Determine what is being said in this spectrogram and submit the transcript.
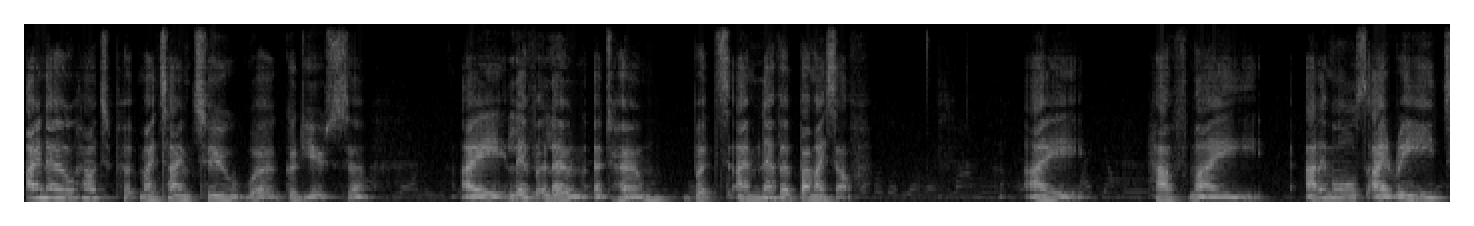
I know how to put my time to uh, good use. Uh, I live alone at home, but I'm never by myself. I have my animals, I read.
